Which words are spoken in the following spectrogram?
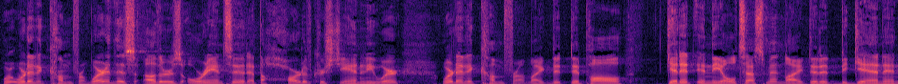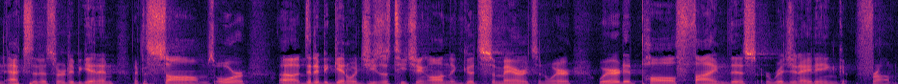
where, where did it come from? Where did this others oriented at the heart of Christianity? Where where did it come from? Like, did, did Paul get it in the Old Testament? Like, did it begin in Exodus or did it begin in like the Psalms? Or uh, did it begin with Jesus teaching on the Good Samaritan? Where, where did Paul find this originating from?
